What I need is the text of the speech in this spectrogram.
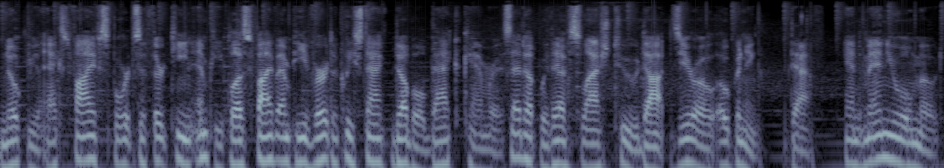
Nokia X5 sports a 13MP plus 5MP vertically stacked double back camera setup with f/2.0 opening, DAF, and manual mode.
